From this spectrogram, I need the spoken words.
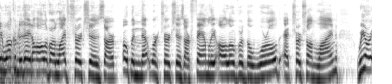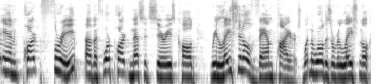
Hey, welcome today to all of our life churches, our open network churches, our family all over the world at Church Online. We are in part three of a four part message series called Relational Vampires. What in the world is a relational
